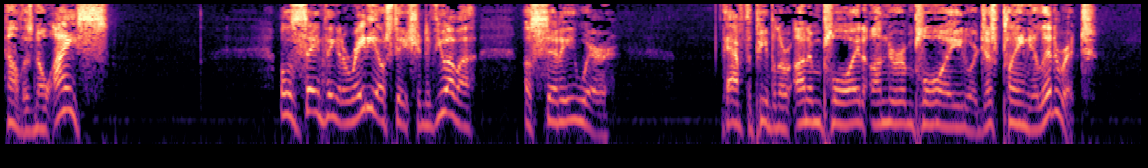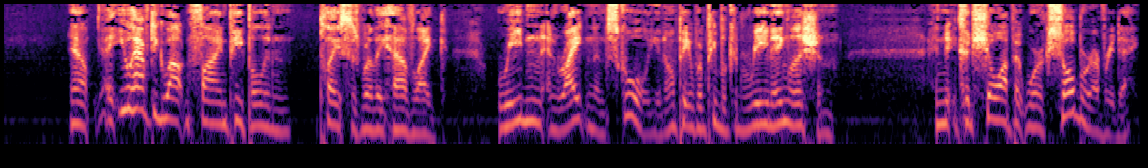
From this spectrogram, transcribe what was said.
Hell, there's no ice. Well, the same thing at a radio station. If you have a, a city where half the people are unemployed, underemployed, or just plain illiterate, you know, you have to go out and find people in places where they have, like, reading and writing in school, you know, people where people could read English and and could show up at work sober every day.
